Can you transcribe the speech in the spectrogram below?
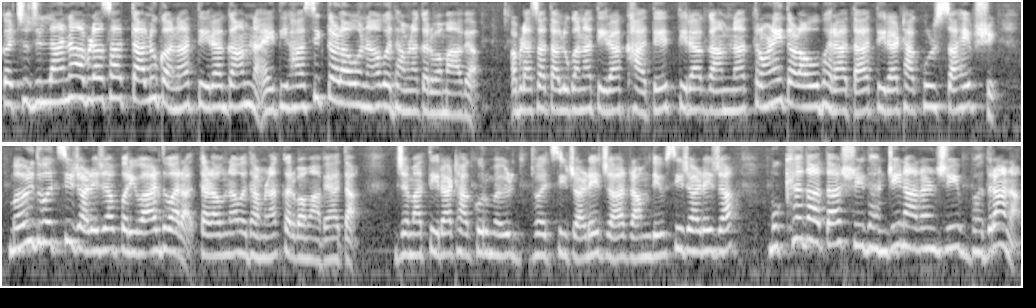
કચ્છ જિલ્લાના અબડાસા તાલુકાના તેરા ગામના ઐતિહાસિક તળાવોના વધામણા કરવામાં આવ્યા. અબડાસા તાલુકાના તેરા ખાતે તેરા ગામના ત્રણેય તળાવો ભરાતા તેરા ઠાકુર સાહેબ શ્રી મયુરધ્વજસિંહ જાડેજા પરિવાર દ્વારા તળાવના વધામણા કરવામાં આવ્યા હતા. જેમાં તેરા ઠાકુર, મયુરધ્વજસિંહ જાડેજા, રામદેવસિંહ જાડેજા મુખ્યદાતા શ્રી ધનજી નારાયણજી ભદ્રાના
